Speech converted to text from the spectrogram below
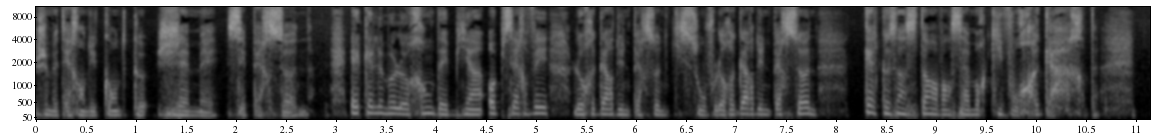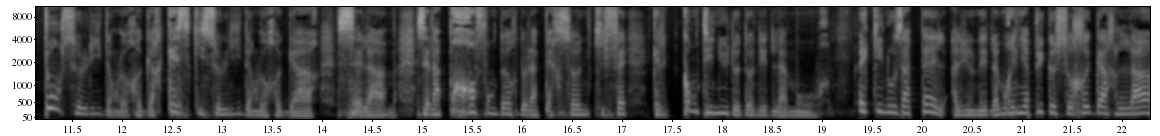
je m'étais rendu compte que j'aimais ces personnes et qu'elles me le rendaient bien. Observer le regard d'une personne qui souffre, le regard d'une personne quelques instants avant sa mort qui vous regarde. Tout se lit dans le regard. Qu'est-ce qui se lit dans le regard? C'est l'âme. C'est la profondeur de la personne qui fait qu'elle continue de donner de l'amour et qui nous appelle à lui donner de l'amour. Il n'y a plus que ce regard-là,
